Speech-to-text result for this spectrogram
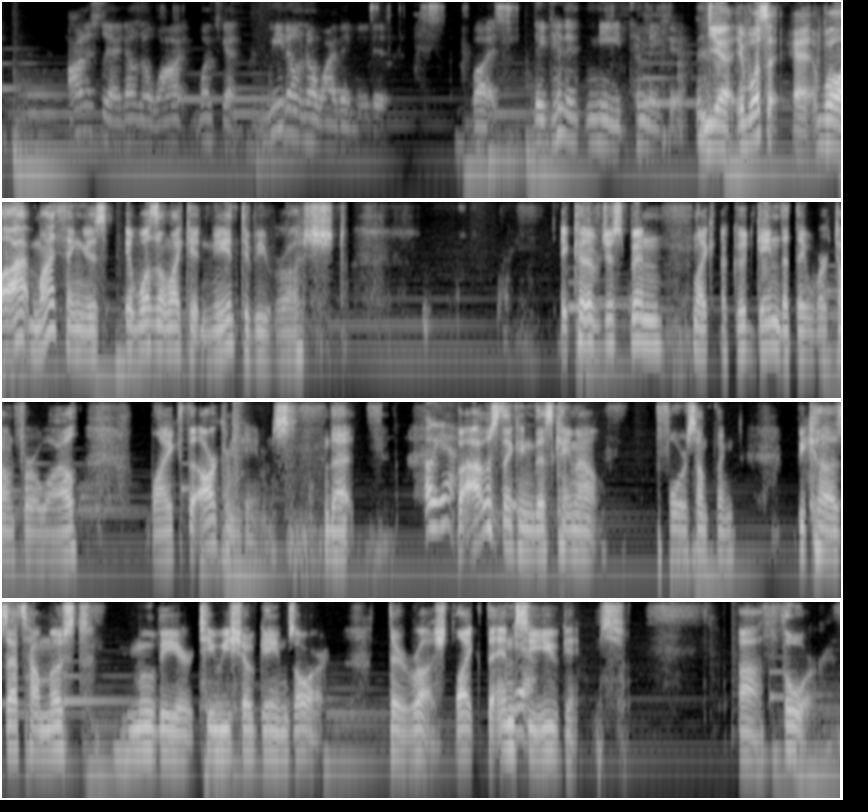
Honestly, I don't know why. Once again, we don't know why they made it, but they didn't need to make it. Yeah, it wasn't. Uh, well, I, my thing is, it wasn't like it needed to be rushed. It could have just been like a good game that they worked on for a while, like the Arkham games. That, oh yeah. but I was thinking this came out for something because that's how most movie or TV show games are. They're rushed, like the MCU games. Uh, Thor,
